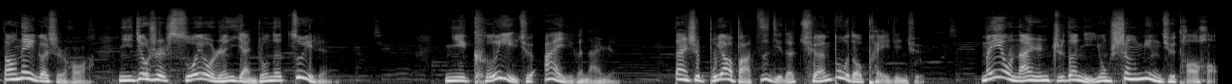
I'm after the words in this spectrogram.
到那个时候啊，你就是所有人眼中的罪人。你可以去爱一个男人，但是不要把自己的全部都赔进去。没有男人值得你用生命去讨好。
